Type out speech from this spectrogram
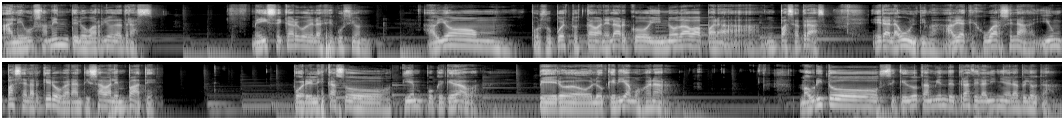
alevosamente lo barrió de atrás. Me hice cargo de la ejecución. Avión, por supuesto, estaba en el arco y no daba para un pase atrás. Era la última, había que jugársela y un pase al arquero garantizaba el empate. Por el escaso tiempo que quedaba, pero lo queríamos ganar. Maurito se quedó también detrás de la línea de la pelota.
